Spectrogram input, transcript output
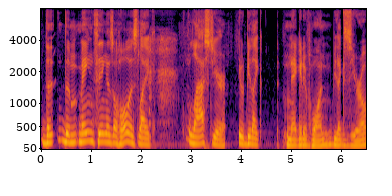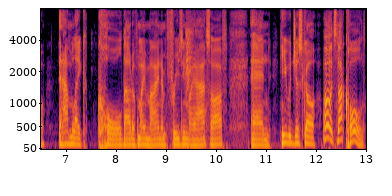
the the main thing as a whole is like, last year it would be like negative one, be like zero, and I'm like cold out of my mind. I'm freezing my ass off, and he would just go, "Oh, it's not cold."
